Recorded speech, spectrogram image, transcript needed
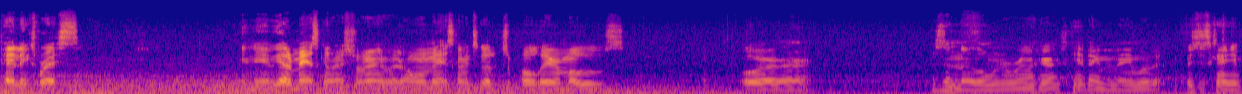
Panda Express. And then we got a Mexican restaurant. But if I want Mexican, I just go to Chipotle or Moe's. Or there's another one around here. I just can't think of the name of it. It just came.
